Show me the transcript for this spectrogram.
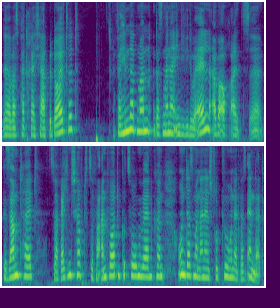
äh, was Patriarchat bedeutet, verhindert man, dass Männer individuell, aber auch als äh, Gesamtheit zur Rechenschaft, zur Verantwortung gezogen werden können und dass man an den Strukturen etwas ändert.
